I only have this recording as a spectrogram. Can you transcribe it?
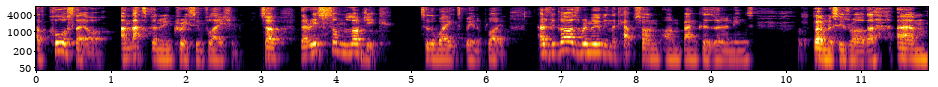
Of course they are. And that's going to increase inflation. So there is some logic to the way it's being applied. As regards removing the caps on, on bankers' earnings, bonuses rather, um,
